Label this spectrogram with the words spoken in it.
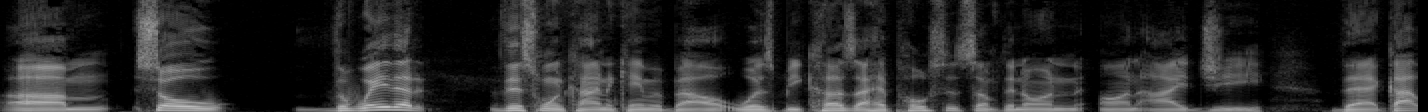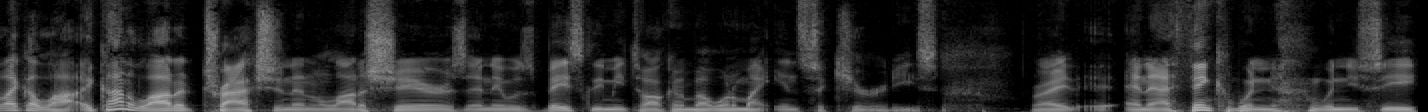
Um, so the way that this one kind of came about was because I had posted something on on IG that got like a lot. It got a lot of traction and a lot of shares, and it was basically me talking about one of my insecurities, right? And I think when when you see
